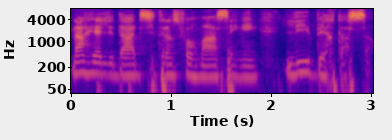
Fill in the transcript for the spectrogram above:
na realidade se transformassem em libertação.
